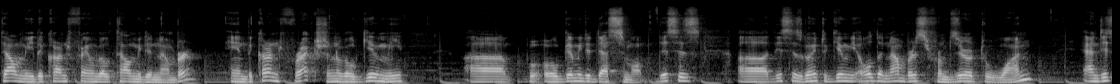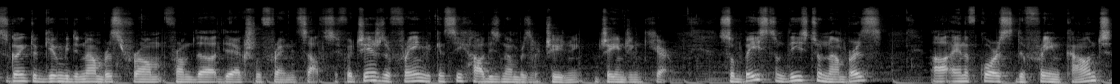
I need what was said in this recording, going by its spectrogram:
tell me, the current frame will tell me the number and the current fraction will give me uh, will give me the decimal. This is this is going to give me all the numbers from 0 to 1 and this is going to give me the numbers from from the the actual frame itself. So if i change the frame you can see how these numbers are changing changing here. So based on these two numbers uh, and of course the frame count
